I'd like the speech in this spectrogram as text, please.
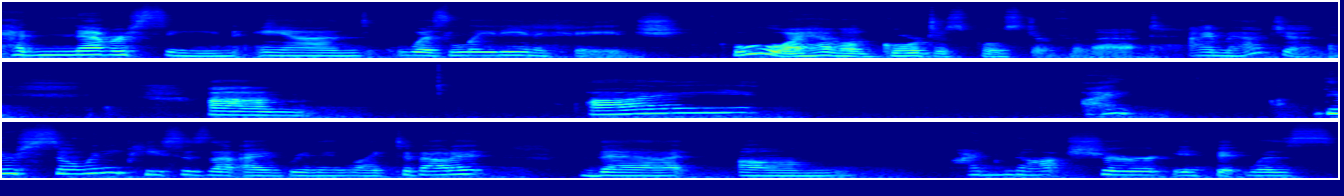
had never seen and was Lady in a Cage. ooh, I have a gorgeous poster for that. I imagine. Um, I, I, there's so many pieces that I really liked about it that um, I'm not sure if it was.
